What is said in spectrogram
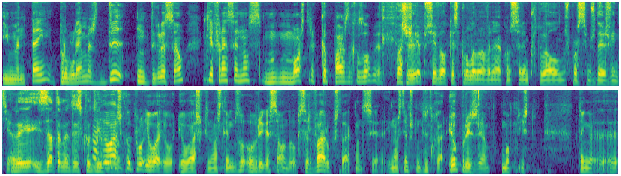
e mantêm problemas de integração que a França não se mostra capaz de resolver. Tu achas que é possível que esse problema venha a acontecer em Portugal nos próximos 10, 20 anos? Era exatamente isso que eu tinha eu acho que eu, eu, eu, acho que nós temos a obrigação de observar o que está a acontecer e nós temos que nos interrogar. Eu, por exemplo, como isto, tenho, eh,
